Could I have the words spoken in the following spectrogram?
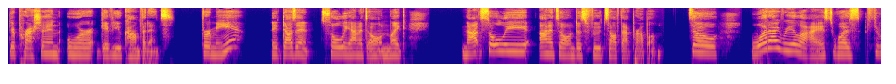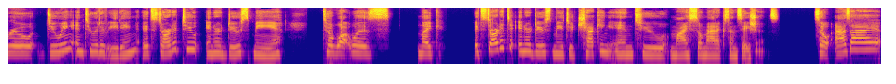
depression or give you confidence for me it doesn't solely on its own like not solely on its own does food solve that problem so, what I realized was through doing intuitive eating, it started to introduce me to what was like, it started to introduce me to checking into my somatic sensations. So, as I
